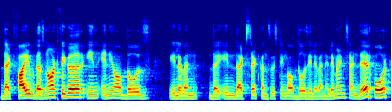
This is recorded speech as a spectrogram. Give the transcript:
that 5 does not figure in any of those 11 the in that set consisting of those 11 elements and therefore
